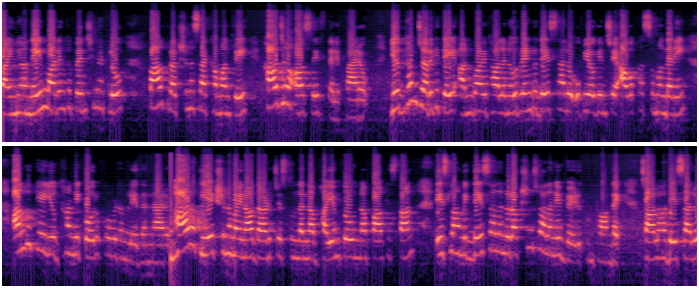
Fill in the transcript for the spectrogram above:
సైన్యాన్ని మరింత పెంచినట్లు పాక్ రక్షణ శాఖ మంత్రి ఖాజా ఆసిఫ్ తెలిపారు. యుద్ధం జరిగితే అణ్వాయుధాలను రెండు దేశాలు ఉపయోగించే అవకాశం ఉందని అందుకే యుద్ధాన్ని కోరుకోవడం లేదన్నారు. భారత్ ఏ క్షణమైనా దాడి చేస్తుందన్న భయంతో ఉన్న పాకిస్తాన్ ఇస్లామిక్ దేశాలను రక్షించాలని వేడుకుంటోంది. చాలా దేశాలు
